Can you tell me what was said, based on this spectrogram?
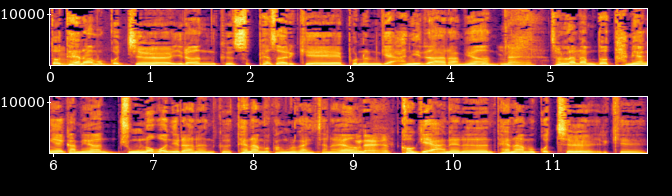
또 음. 대나무 꽃을 이런 그 숲에서 이렇게 보는 게 아니라라면 네. 전라남도 담양에 가면 중록원이라는 그 대나무 박물관 있잖아요. 네. 거기 안에는 대나무 꽃을 이렇게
